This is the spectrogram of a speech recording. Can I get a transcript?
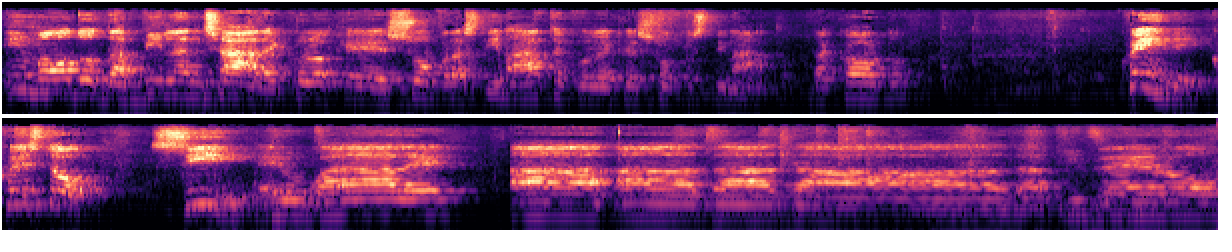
in modo da bilanciare quello che è sovrastimato e quello che è sottostimato. D'accordo? Quindi questo sì è uguale a, a da, da, da T0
